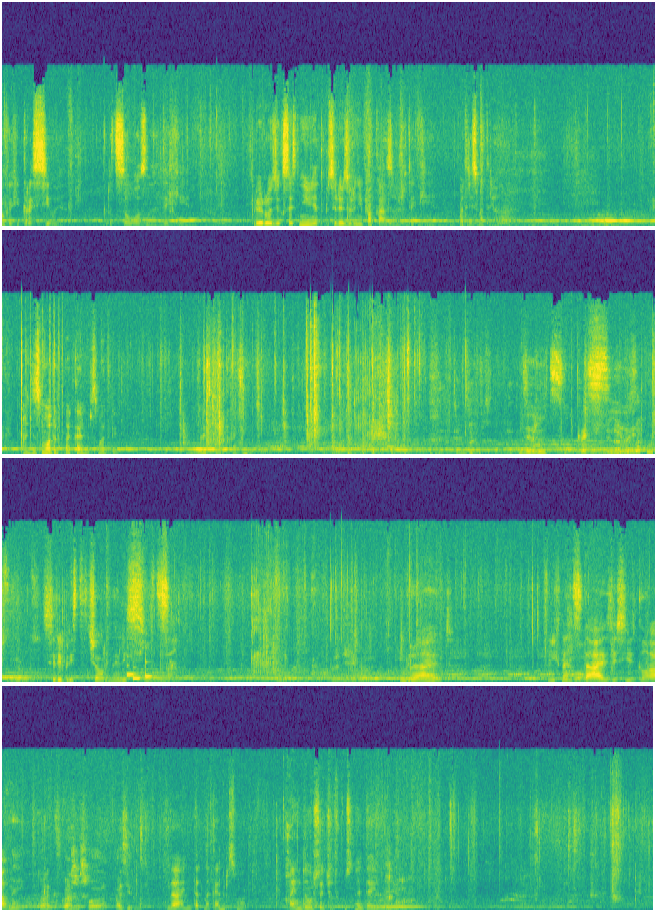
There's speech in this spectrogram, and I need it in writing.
Ну, какие красивые, грациозные такие. В природе, кстати, не видят, по телевизору не показывали такие. Смотри, смотри. Они смотрят на камеру, смотри. Близко подходи. Дерутся. Красивые. Серебристо-черная лисица. Да не, играют. Играют. У них, наверное, стая здесь есть главный. В кам- В камеру по- позировать. Да, они так на камеру смотрят. Они думают, что я что-то вкусное даю, наверное.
